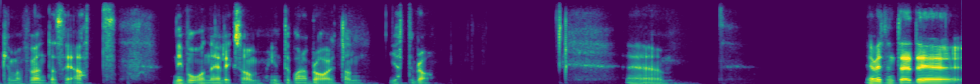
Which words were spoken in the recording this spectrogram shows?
kan man förvänta sig att nivån är liksom inte bara bra utan jättebra. Eh, jag vet inte, det,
